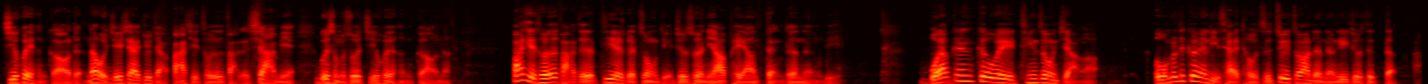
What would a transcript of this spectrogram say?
机会很高的。那我接下来就讲八喜投资法则下面为什么说机会很高呢？八喜投资法则的第二个重点就是说，你要培养等的能力。我要跟各位听众讲啊，我们的个人理财投资最重要的能力就是等啊，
